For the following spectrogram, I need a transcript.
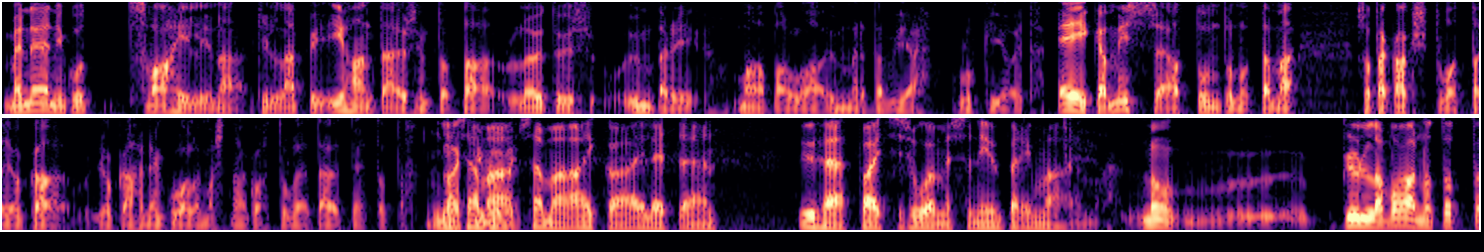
Menee niin kuin Swahilinakin läpi ihan täysin tota, löytyisi ympäri maapalloa ymmärtäviä lukijoita. Eikä missään ole tuntunut tämä 120 vuotta, joka, joka hänen kuolemastaan kohta tulee täyteen. Tota. Niin sama, samaa aikaa eletään yhä, paitsi Suomessa, niin ympäri maailmaa. No kyllä vaan, no totta,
